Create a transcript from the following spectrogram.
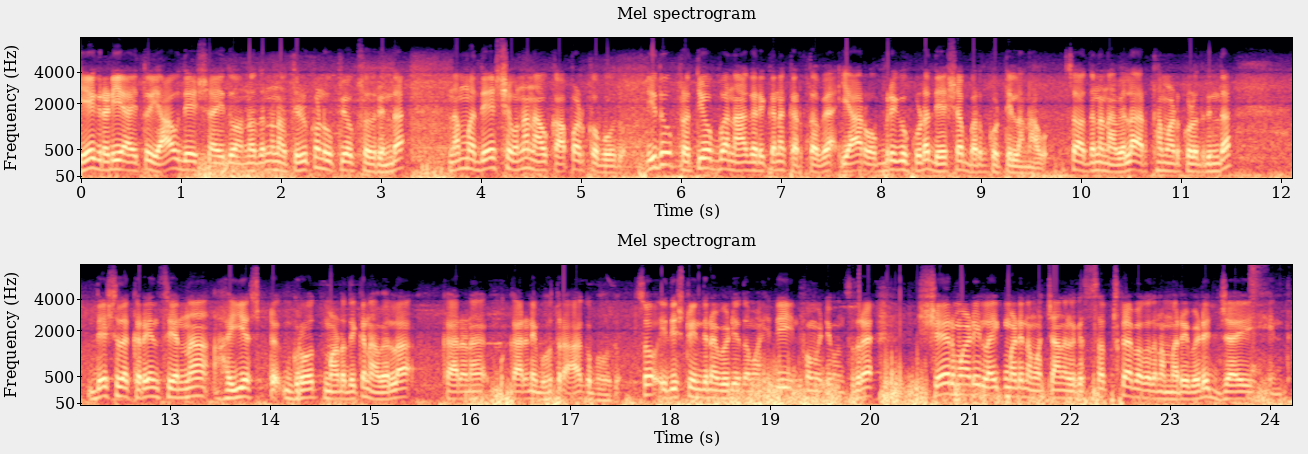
ಹೇಗೆ ರೆಡಿ ಆಯಿತು, ಯಾವ ದೇಶ ಇದು ಅನ್ನೋದನ್ನು ನಾವು ತಿಳ್ಕೊಂಡು ಉಪಯೋಗಿಸೋದ್ರಿಂದ ನಮ್ಮ ದೇಶವನ್ನು ನಾವು ಕಾಪಾಡ್ಕೋಬೋದು ಇದು ಪ್ರತಿಯೊಬ್ಬ ನಾಗರಿಕನ ಕರ್ತವ್ಯ. ಯಾರೊಬ್ಬರಿಗೂ ಕೂಡ ದೇಶ ಬರೆದುಕೊಟ್ಟಿಲ್ಲ ನಾವು. ಸೊ ಅದನ್ನು ನಾವೆಲ್ಲ ಅರ್ಥ ಮಾಡ್ಕೊಳ್ಳೋದ್ರಿಂದ ದೇಶದ ಕರೆನ್ಸಿಯನ್ನು ಹೈಯೆಸ್ಟ್ ಗ್ರೋತ್ ಮಾಡೋದಕ್ಕೆ ನಾವೆಲ್ಲ ಕಾರಣ, ಕಾರಣೀಭೂತರ ಆಗಬಹುದು. ಸೊ ಇದಿಷ್ಟು ಇಂದಿನ ವಿಡಿಯೋದ ಮಾಹಿತಿ. ಇನ್ಫಾರ್ಮೇಟಿವ್ ಅನ್ಸಿದ್ರೆ ಶೇರ್ ಮಾಡಿ ಲೈಕ್ ಮಾಡಿ ನಮ್ಮ ಚಾನಲ್ಗೆ ಸಬ್ಸ್ಕ್ರೈಬ್ ಆಗೋದನ್ನು ಮರಿಬೇಡಿ. ಜೈ ಹಿಂದ್.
